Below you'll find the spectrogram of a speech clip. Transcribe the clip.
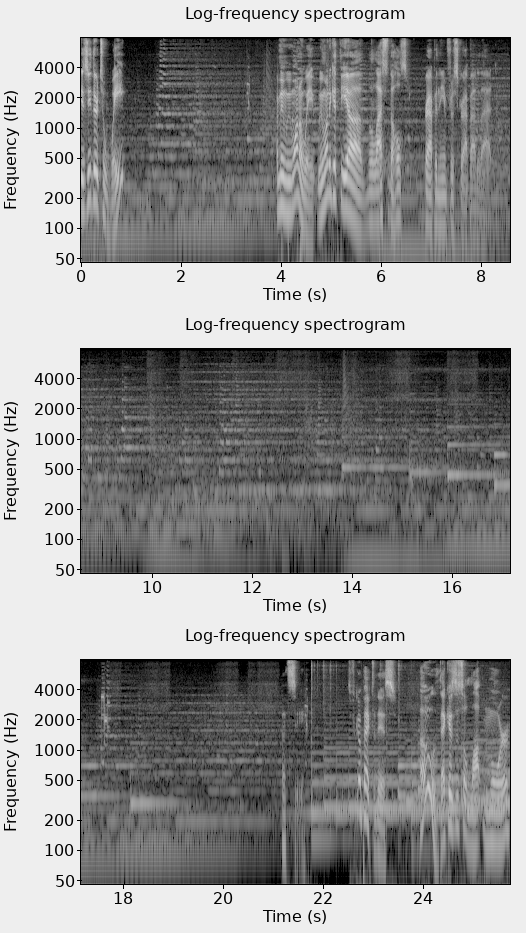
is either to wait. I mean, we want to wait. We want to get the uh, the last of the hull scrap and the infra scrap out of that. let's see. If we go back to this. Oh, that gives us a lot more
